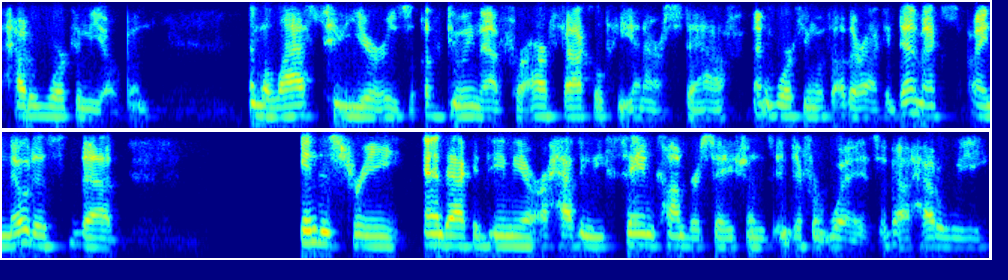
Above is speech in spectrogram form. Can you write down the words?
how to work in the open. In the last two years of doing that for our faculty and our staff and working with other academics, I noticed that industry and academia are having these same conversations in different ways about how do we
